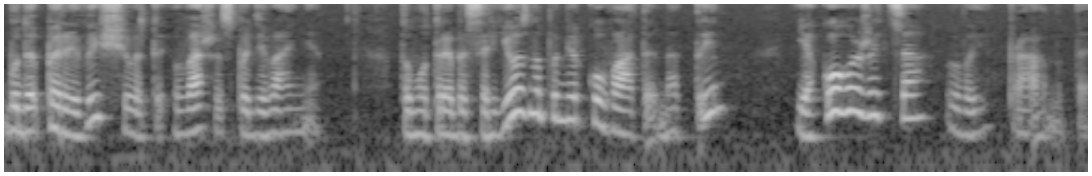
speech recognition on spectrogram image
буде перевищувати ваші сподівання. Тому треба серйозно поміркувати над тим, якого життя ви прагнете.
